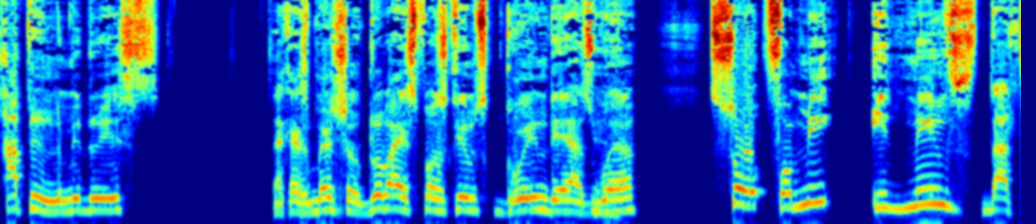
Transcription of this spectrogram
happening in the Middle East. Like I mentioned, Global Esports Games going there as Yeah. well. So for me, it means that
